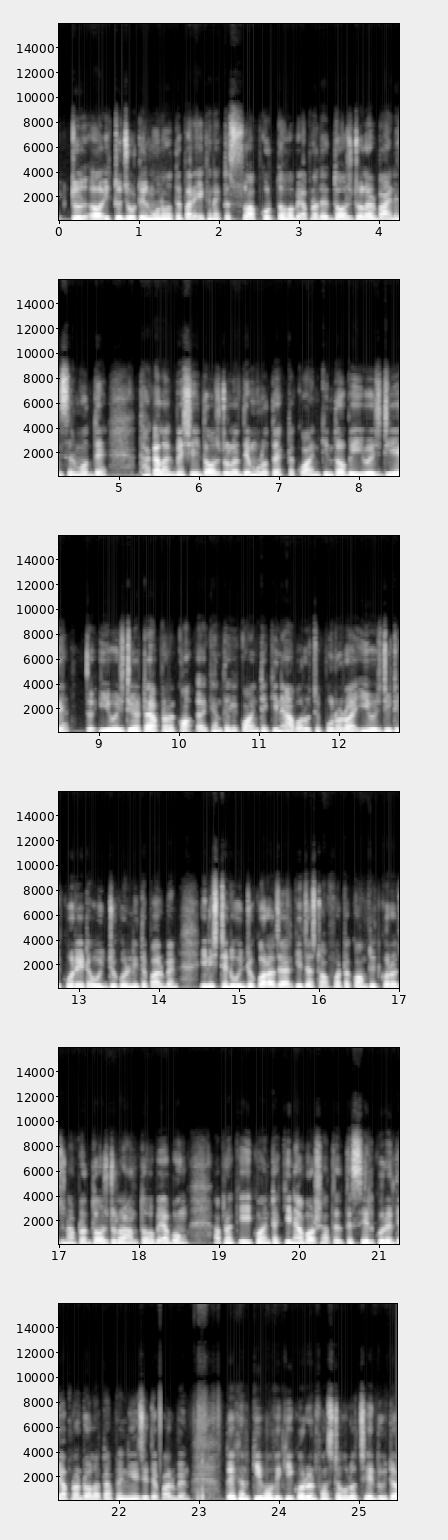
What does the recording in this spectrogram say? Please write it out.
একটু একটু জটিল মনে হতে পারে, এখানে একটা সোয়াপ করতে হবে। আপনাদের দশ ডলার বাইন্যান্সের মধ্যে থাকা লাগবে। সেই দশ ডলার দিয়ে মূলত একটা কয়েন কিনতে হবে ইউএসডিএ তো ইউএসডিটা আপনারা এখান থেকে কয়েনটা কিনে আবার হচ্ছে পুনরায় ইউএসডিটি করে এটা উইথড্র করে নিতে পারবেন। ইনস্ট্যান্ট উইথড্র করা যায় আর কি জাস্ট অফারটা কমপ্লিট করার জন্য আপনার দশ ডলার আনতে হবে এবং আপনাকে এই কয়েনটা কিনে আবার সাথে সাথে সেল করে দিয়ে আপনার ডলারটা আপনি নিয়ে যেতে পারবেন। তো এখানে কীভাবে কী করবেন? ফার্স্ট অফ অল হচ্ছে এই দুইটা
